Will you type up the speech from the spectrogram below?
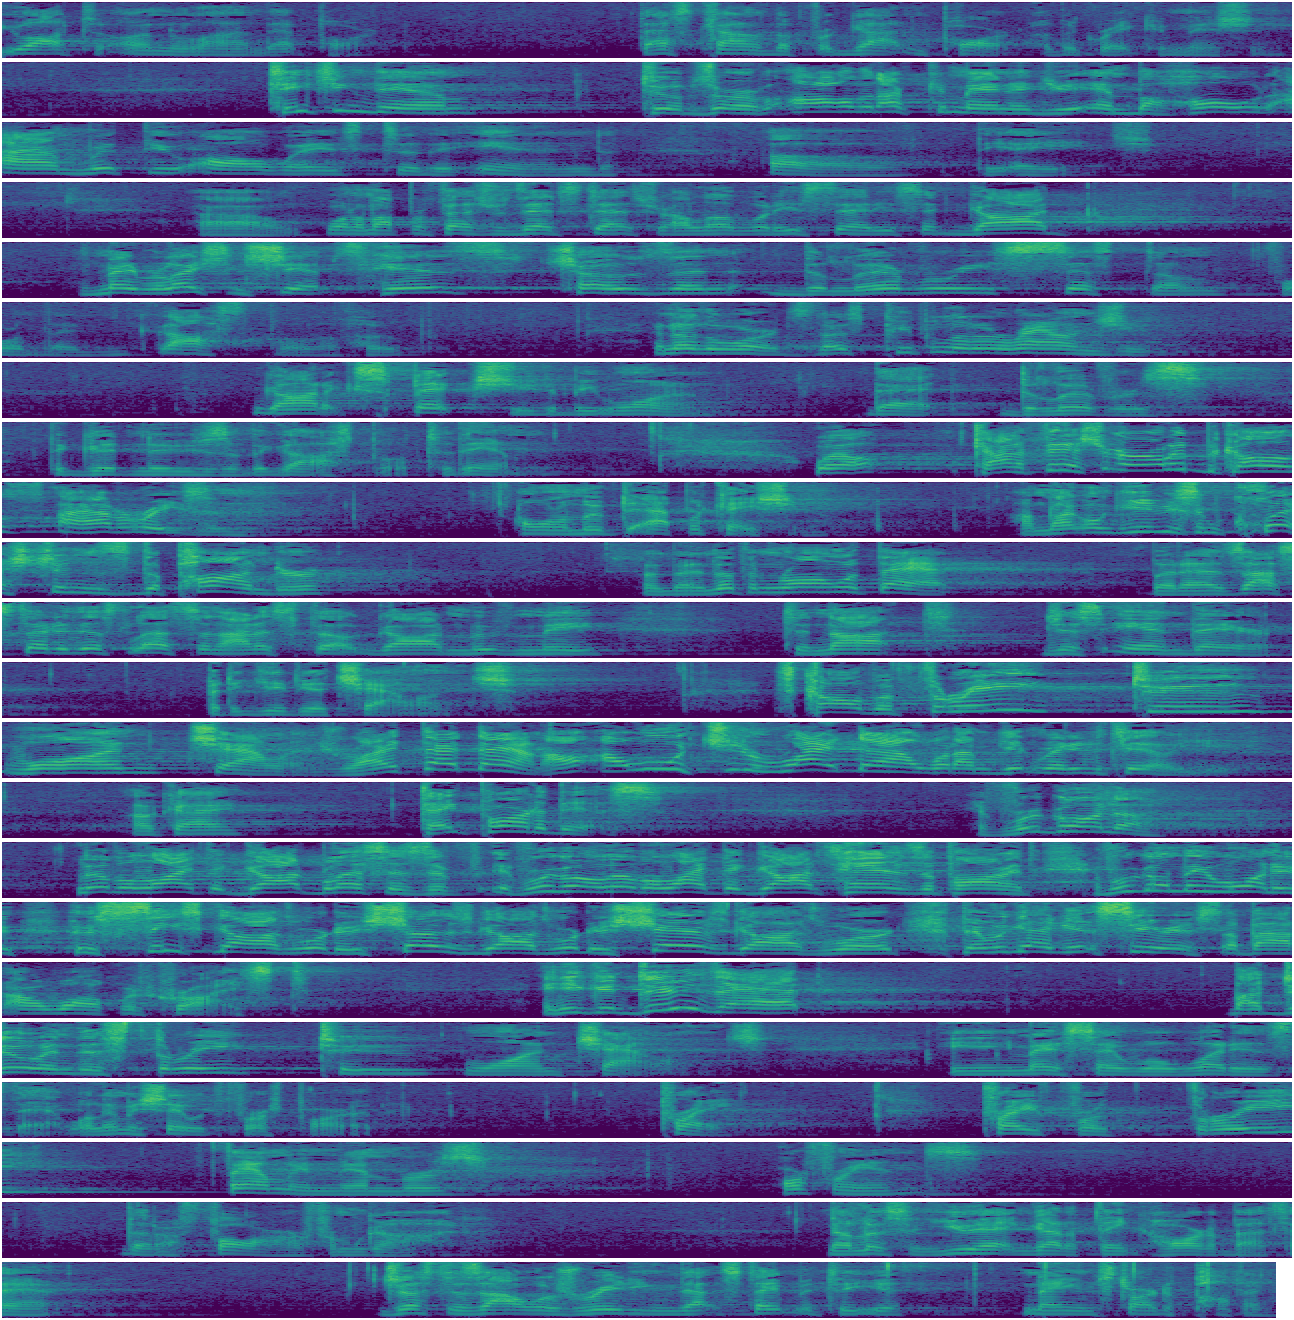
You ought to underline that part. That's kind of the forgotten part of the Great Commission. Teaching them to observe all that I've commanded you, and behold, I am with you always to the end of the age. Um, one of my professors, Ed Stetzer, I love what he said. He said, God has made relationships his chosen delivery system for the gospel of hope. In other words, those people that are around you, God expects you to be one that delivers the good news of the gospel to them. Well, kind of finished early because I have a reason. I want to move to application. I'm not going to give you some questions to ponder, and there's nothing wrong with that. But as I studied this lesson, I just felt God moving me to not just end there, but to give you a challenge. It's called the three two, one challenge. Write that down. I, I want you to write down what I'm getting ready to tell you. Okay? Take part of this. If we're going to live a life that God blesses, if, if we're going to live a life that God's hands upon it, if we're going to be one who, who seeks God's word, who shows God's word, who shares God's word, then we got to get serious about our walk with Christ. And you can do that by doing this 321 challenge. And you may say, well, what is that? Well, let me show you the first part of it. Pray. Pray for three family members or friends that are far from God. Now, listen, you hadn't got to think hard about that. Just as I was reading that statement to you, names started popping.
